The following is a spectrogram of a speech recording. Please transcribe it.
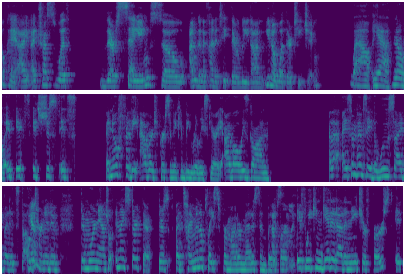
Okay, I, I trust with they're saying, so I'm to kind of take their lead on, you know, what they're teaching. Wow. Yeah. No. It, it's it's just it's. I know for the average person, it can be really scary. I've always gone I sometimes say the woo side, but it's the yeah. alternative, the more natural. And I start there. There's a time and a place for modern medicine, but if our, if we can get it out of nature first, it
